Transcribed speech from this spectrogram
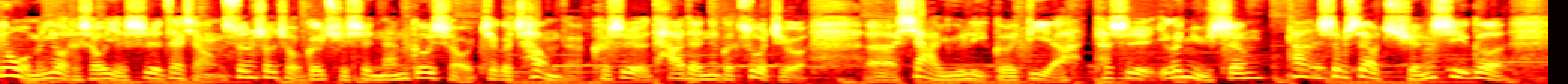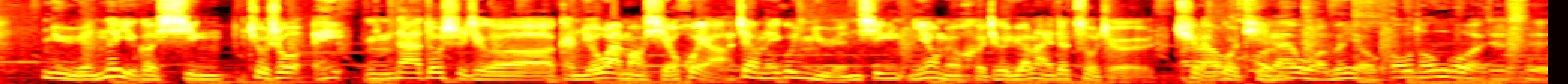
因为我们有的时候也是在想，虽然说这首歌曲是男歌手这个唱的，可是他的那个作者，呃，夏雨里格蒂啊，她是一个女生，她是不是要诠释一个？女人的一个心，就是说，哎，你们大家都是这个感觉外貌协会啊，这样的一个女人心，你有没有和这个原来的作者去聊过天后？来我们有沟通过，就是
